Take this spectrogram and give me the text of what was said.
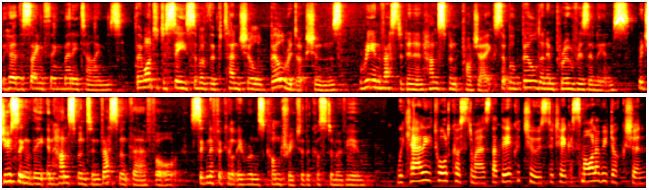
we heard the same thing many times. They wanted to see some of the potential bill reductions reinvested in enhancement projects that will build and improve resilience. Reducing the enhancement investment, therefore, significantly runs contrary to the customer view. We clearly told customers that they could choose to take a smaller reduction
